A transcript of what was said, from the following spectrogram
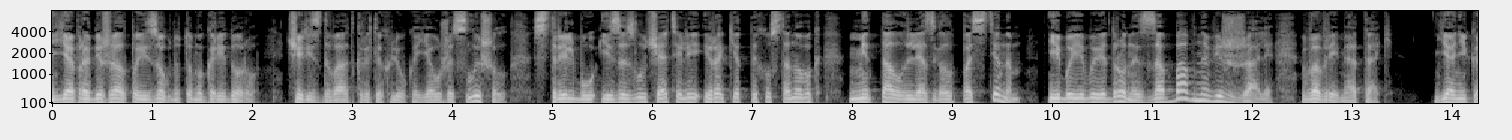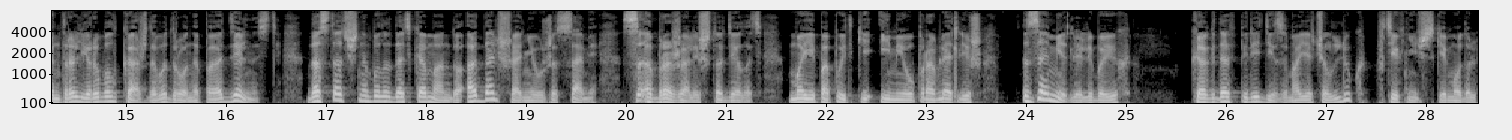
Я пробежал по изогнутому коридору. Через два открытых люка я уже слышал стрельбу из излучателей и ракетных установок, металл лязгал по стенам, и боевые дроны забавно визжали во время атаки. Я не контролировал каждого дрона по отдельности. Достаточно было дать команду, а дальше они уже сами соображали, что делать. Мои попытки ими управлять лишь замедлили бы их. Когда впереди замаячил люк в технический модуль,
